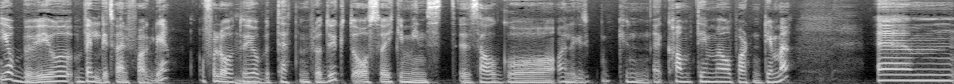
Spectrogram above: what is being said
jobber vi jo veldig tverrfaglig. Og får lov til å jobbe tett med produkt, og også ikke minst eh, salg og kamptime og partnertime. Um,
